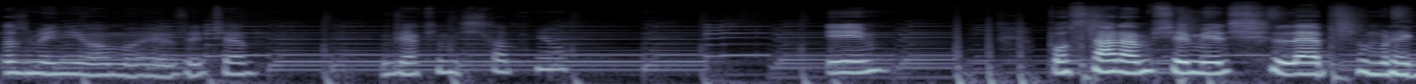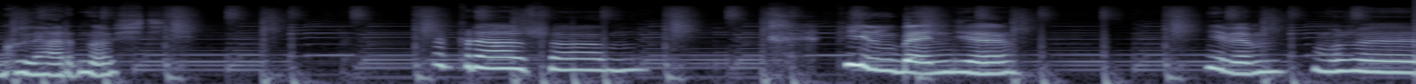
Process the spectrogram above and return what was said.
To zmieniło moje życie w jakimś stopniu. I postaram się mieć lepszą regularność. Przepraszam. Film będzie. Nie wiem, może.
